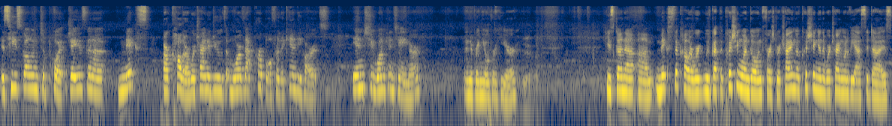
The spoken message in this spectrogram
is he's going to put, Jay is going to mix our color. We're trying to do the, more of that purple for the candy hearts into one container. I'm going to bring you over here. Yeah. He's gonna um, mix the color. We're, we've got the Cushing one going first. We're trying a Cushing and then we're trying one of the acid dyes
